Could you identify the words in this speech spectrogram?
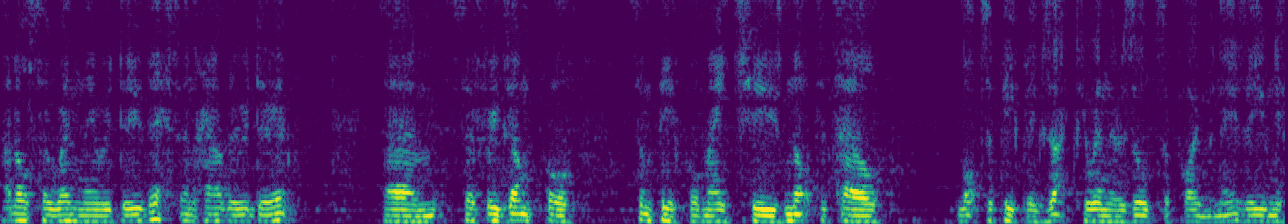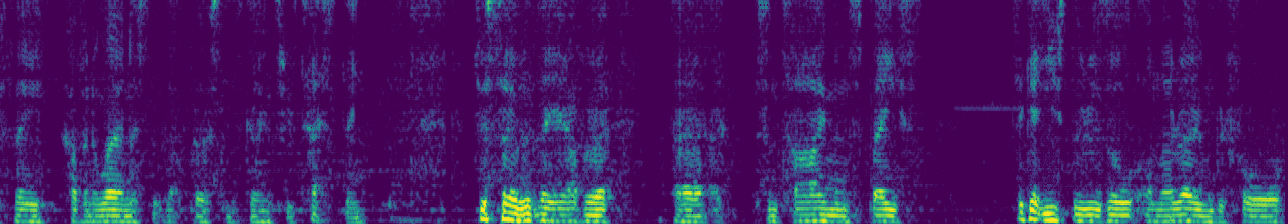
And also when they would do this and how they would do it. Um, so for example some people may choose not to tell lots of people exactly when the results appointment is even if they have an awareness that that person's going through testing. Just so that they have a, uh, some time and space to get used to the result on their own before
